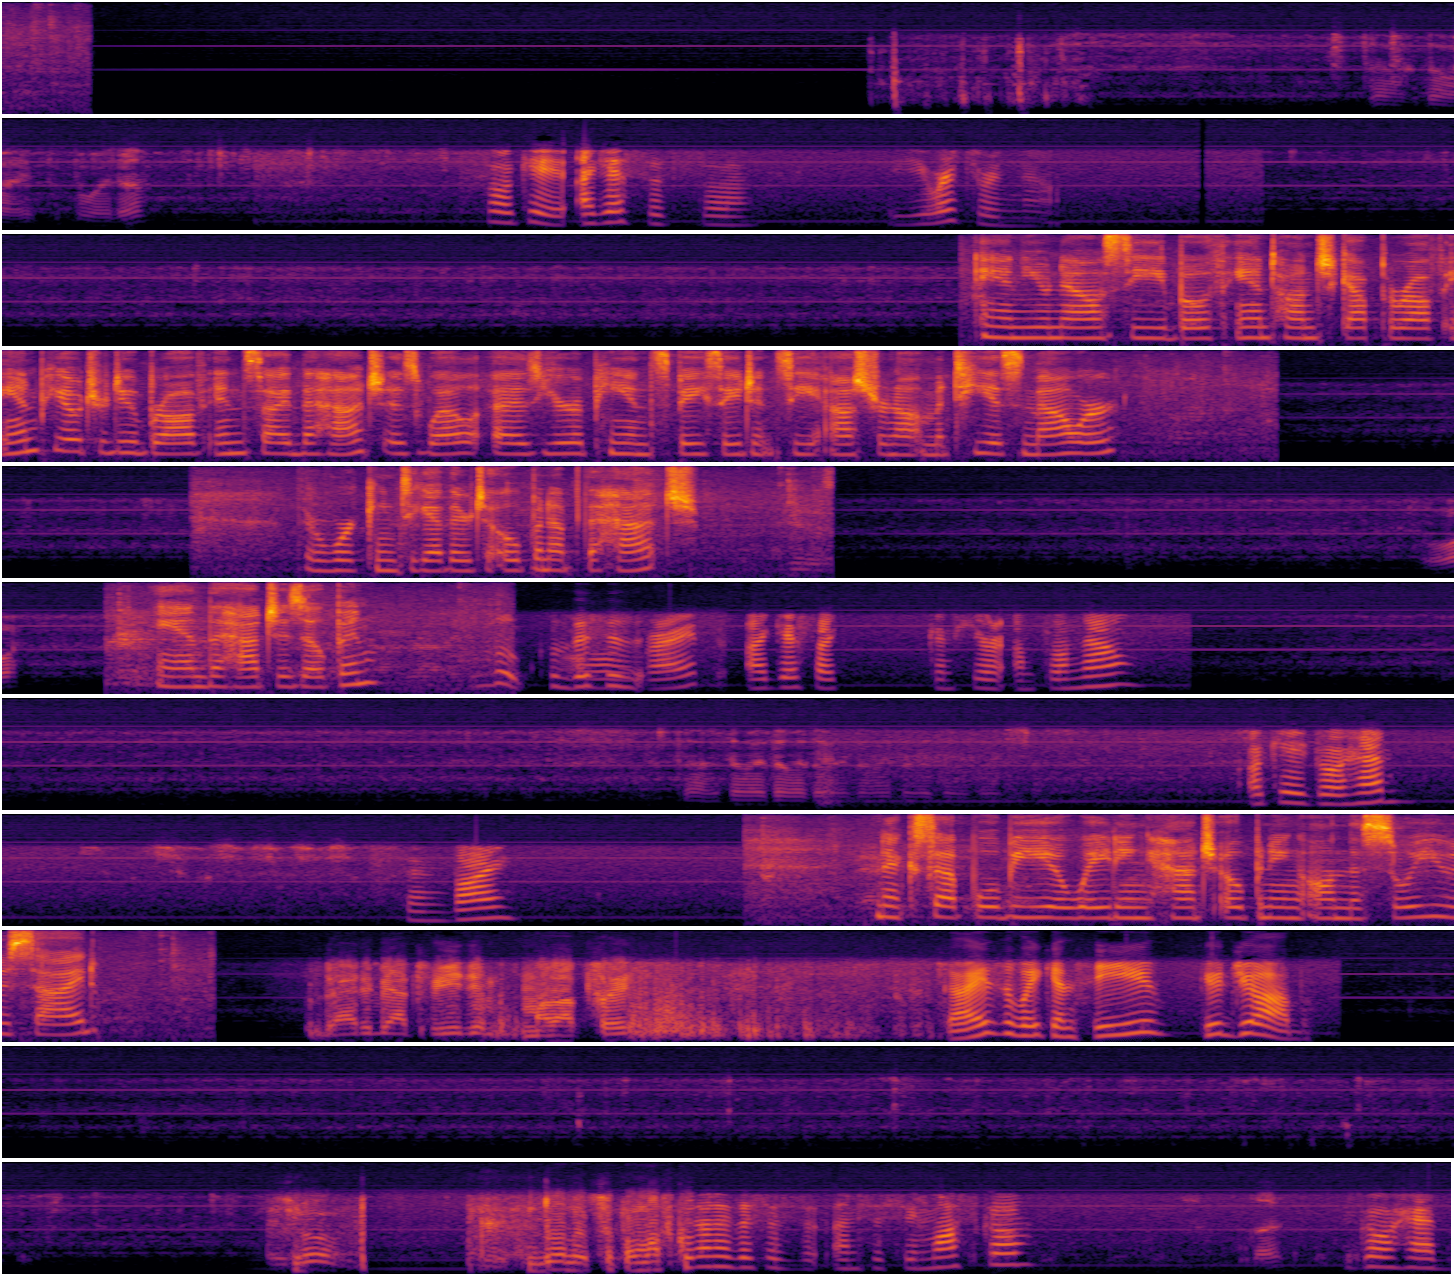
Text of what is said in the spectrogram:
Okay, I guess it's uh, your turn now. And you now see both Anton Shkaplerov and Pyotr Dubrov inside the hatch, as well as European Space Agency astronaut Matthias Maurer. They're working together to open up the hatch, and the hatch is open. Look, this All is right. I guess I can hear Anton now. Okay, go ahead. Stand by. Next up, we'll be awaiting hatch opening on the Soyuz side. Да, ребят, видим, молодцы. guys. We can see you. Good job. Донат, це по Москві. Donna, this is MCC Moscow. Go ahead.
